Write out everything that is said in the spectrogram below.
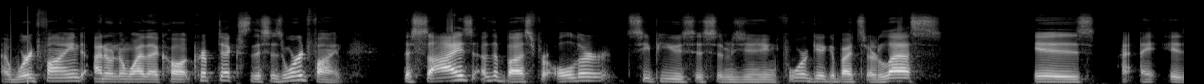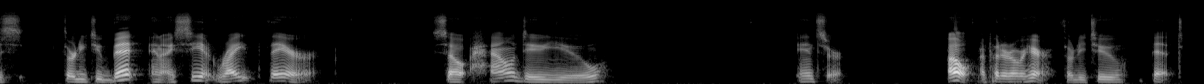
a word find. I don't know why they call it cryptex. This is word find. The size of the bus for older CPU systems using four gigabytes or less is is 32-bit, and I see it right there. So how do you answer? Oh, I put it over here, 32-bit.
